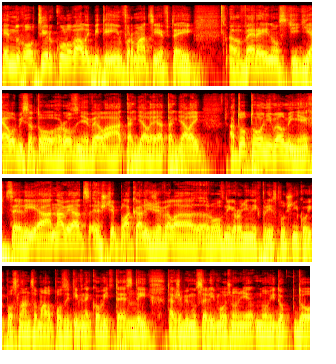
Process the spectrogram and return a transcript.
jednoducho cirkulovali by tie informácie v tej e, verejnosti, dialo by sa toho hrozne veľa a tak ďalej a tak ďalej. A toto oni veľmi nechceli a naviac ešte plakali, že veľa rôznych rodinných príslušníkov ich poslancov mal pozitívne COVID testy, mm. takže by museli možno mnohí do, do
